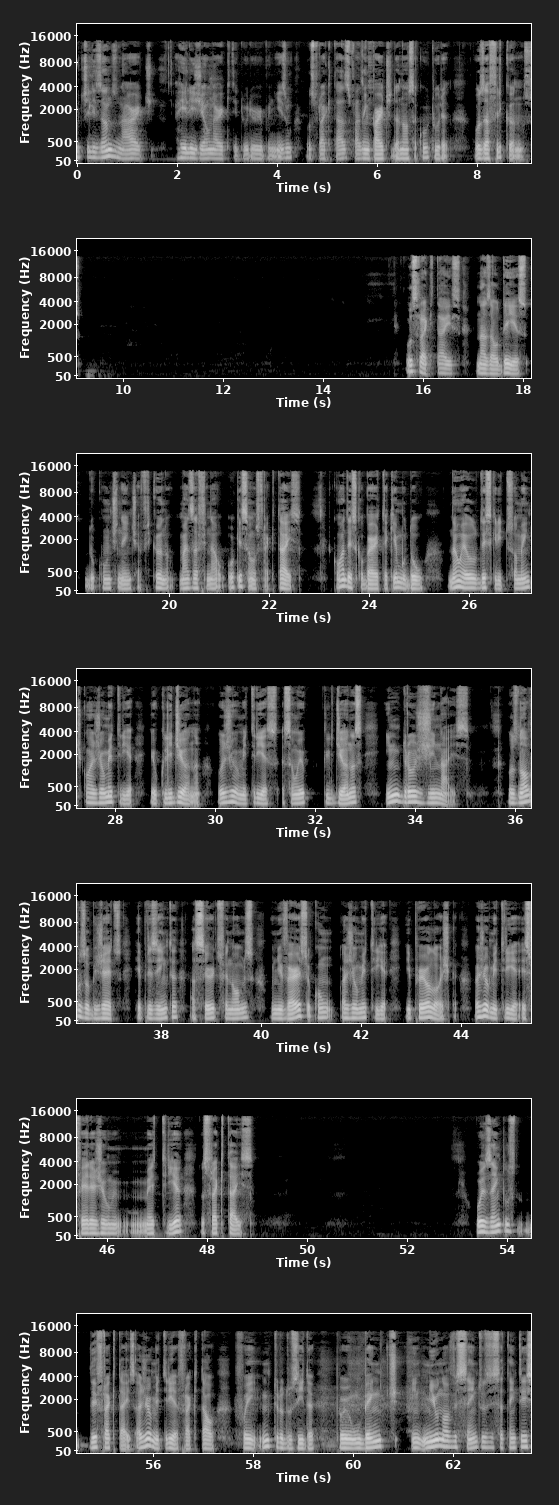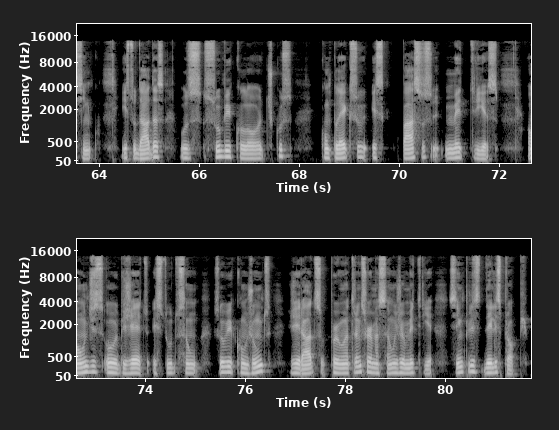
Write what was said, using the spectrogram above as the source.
Utilizados na arte, a religião, na arquitetura e urbanismo, os fractais fazem parte da nossa cultura. Os africanos. Os fractais nas aldeias do continente africano, mas afinal, o que são os fractais? Com a descoberta que mudou, não é o descrito somente com a geometria euclidiana. As geometrias são euclidianas hidroginais. Os novos objetos representam a certos fenômenos universo com a geometria hiperlógica. A geometria esfera a geometria dos fractais. O exemplos de fractais. A geometria fractal foi introduzida por um Bench em 1975, estudadas os subclóticos complexos espaços metrias, onde os objetos estudos são subconjuntos gerados por uma transformação geometria simples deles próprios.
